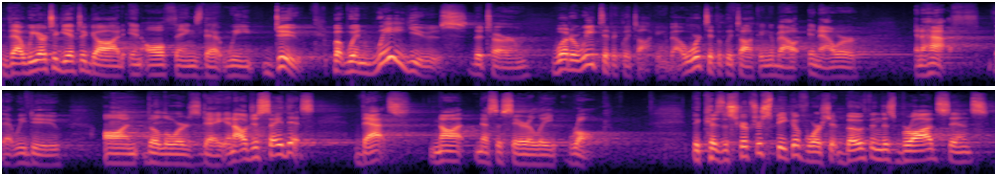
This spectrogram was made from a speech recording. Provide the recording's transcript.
that we are to give to God in all things that we do. But when we use the term, what are we typically talking about? We're typically talking about an hour and a half that we do on the Lord's day. And I'll just say this that's not necessarily wrong. Because the scriptures speak of worship both in this broad sense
